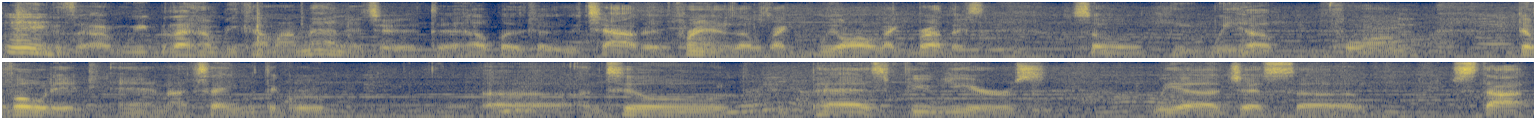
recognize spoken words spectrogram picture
He was, uh, we let him become our manager to help us because we childhood friends. I was like, we all like brothers. So he, we helped form Devoted, and I sang with the group uh, until the past few years. We uh, just uh, stopped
